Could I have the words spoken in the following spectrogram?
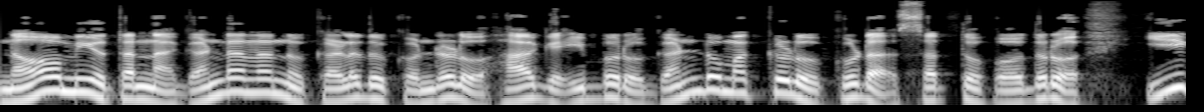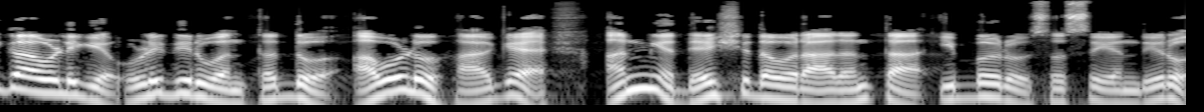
ನವಮಿಯು ತನ್ನ ಗಂಡನನ್ನು ಕಳೆದುಕೊಂಡಳು. ಹಾಗೆ ಇಬ್ಬರು ಗಂಡು ಮಕ್ಕಳು ಕೂಡ ಸತ್ತು ಹೋದರು. ಈಗ ಅವಳಿಗೆ ಉಳಿದಿರುವಂಥದ್ದು ಅವಳು ಹಾಗೆ ಅನ್ಯ ದೇಶದವರಾದಂಥ ಇಬ್ಬರು ಸೊಸೆಯಂದಿರು.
